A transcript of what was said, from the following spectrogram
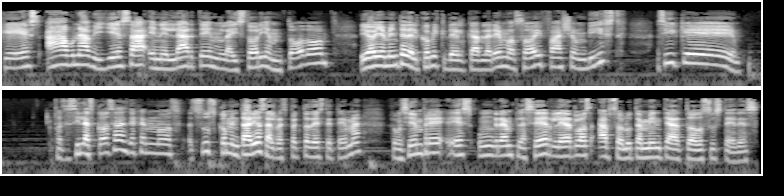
que es, ah, una belleza en el arte, en la historia, en todo. Y obviamente del cómic del que hablaremos hoy, Fashion Beast. Así que, pues así las cosas, déjanos sus comentarios al respecto de este tema. Como siempre, es un gran placer leerlos absolutamente a todos ustedes.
